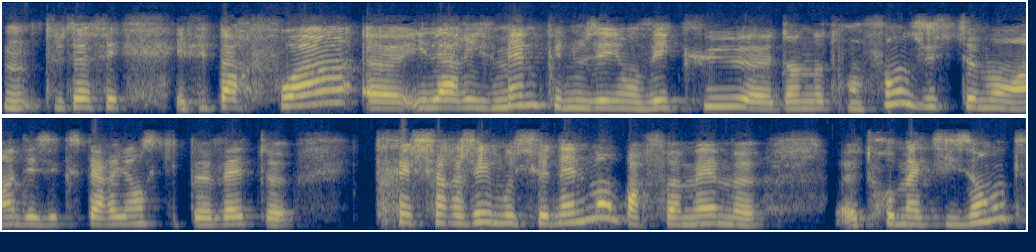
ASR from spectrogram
Mm, tout à fait. Et puis parfois, euh, il arrive même que nous ayons vécu euh, dans notre enfance justement hein, des expériences qui peuvent être très chargées émotionnellement, parfois même euh, traumatisantes,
